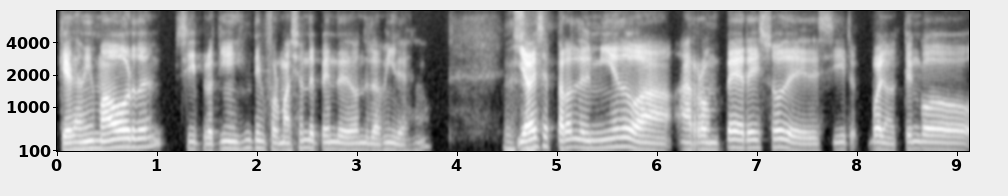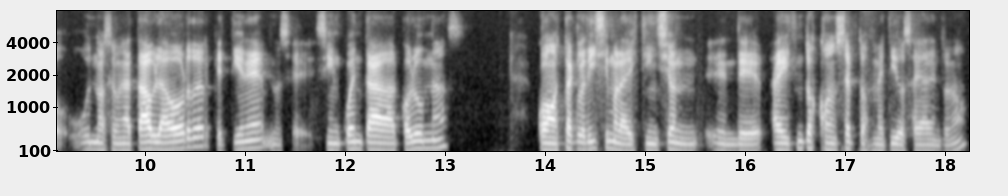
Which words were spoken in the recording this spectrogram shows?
Que es la misma orden, sí, pero tiene distinta información, depende de dónde los mires, ¿no? Y a veces perderle el miedo a, romper eso de decir, bueno, tengo, no sé, una tabla order que tiene, no sé, 50 columnas, cuando está clarísima la distinción de, hay distintos conceptos metidos ahí adentro, ¿no?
